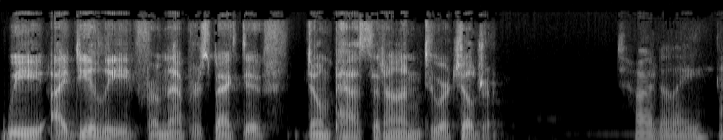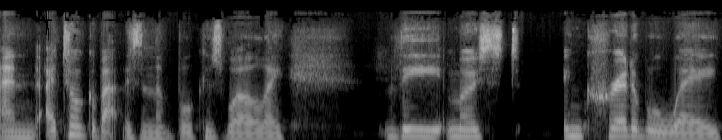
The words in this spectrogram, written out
we ideally, from that perspective, don't pass it on to our children. Totally. And I talk about this in the book as well. Like the most incredible way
